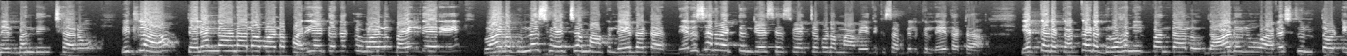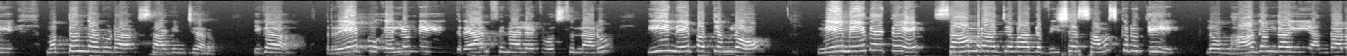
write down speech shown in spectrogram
నిర్బంధించారు. ఇట్లా తెలంగాణలో వాళ్ళ పర్యటనకు వాళ్ళు బయలుదేరి వాళ్ళకున్న స్వేచ్ఛ మాకు లేదట. నిరసన వ్యక్తం చేసే స్వేచ్ఛ కూడా మా వేదిక సభ్యులకు లేదట. ఎక్కడికక్కడ గృహ నిర్బంధాలు దాడులు అరెస్టులతోటి మొత్తంగా కూడా సాగించారు. ఇక రేపు ఎల్లుండి గ్రాండ్ ఫినాలేకి వస్తున్నారు. ఈ నేపథ్యంలో మేమేదైతే సామ్రాజ్యవాద విష సంస్కృతిలో భాగంగా ఈ అందాల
